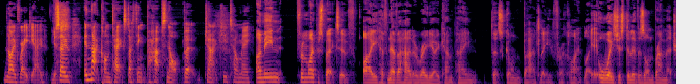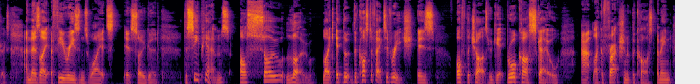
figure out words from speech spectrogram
live radio Yes. so in that context i think perhaps not but jack you tell me I mean, from my perspective, I have never had a radio campaign that's gone badly for a client. Like it always just delivers on brand metrics. And there's like a few reasons why it's it's so good. The CPMs are so low. Like it, the the cost effective reach is off the charts. You get broadcast scale at like a fraction of the cost. I mean,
